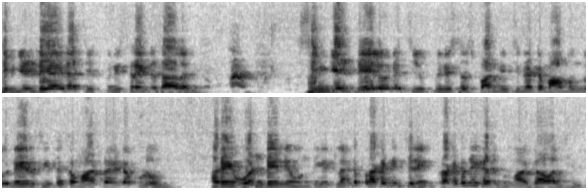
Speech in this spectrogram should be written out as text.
సింగిల్ డే అయినా చీఫ్ మినిస్టర్ అయితే చాలని. సింగిల్ డేలోనే చీఫ్ మినిస్టర్ స్పందించినట్టే మా ముందు నేను సీతక్క మాట్లాడేటప్పుడు అరే వన్ డేనే ఉంది. ఎట్లా అంటే ప్రకటించినాయి. ప్రకటనే కదా ఇప్పుడు మాకు కావాల్సింది.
